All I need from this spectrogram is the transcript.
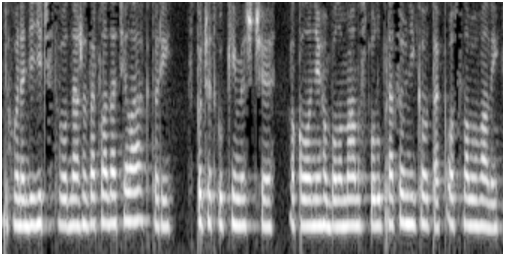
duchovné dedičstvo od nášho zakladateľa, ktorý Spočiatku, kým ešte okolo neho bolo málo spolupracovníkov, tak oslavovali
